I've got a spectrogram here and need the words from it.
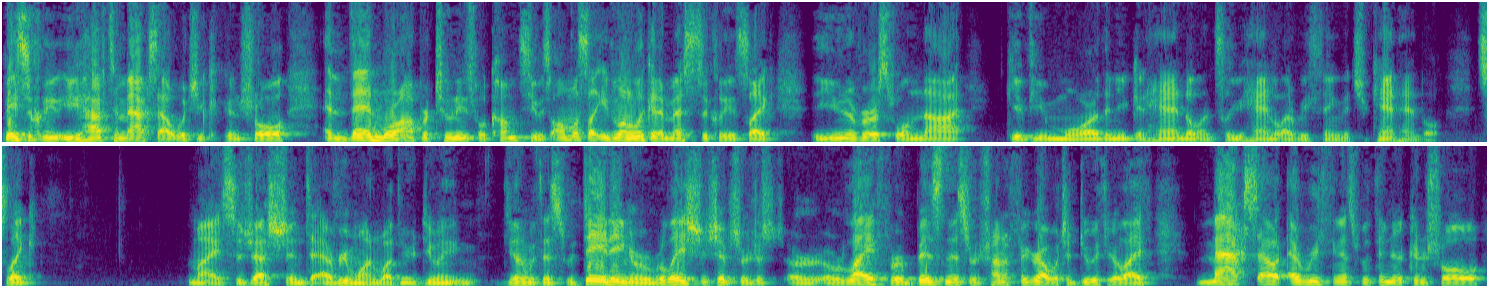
basically you have to max out what you can control and then more opportunities will come to you. It's almost like if you want to look at it mystically, it's like the universe will not give you more than you can handle until you handle everything that you can't handle. So like my suggestion to everyone, whether you're doing dealing with this with dating or relationships or just or, or, life or business or trying to figure out what to do with your life, max out everything that's within your control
